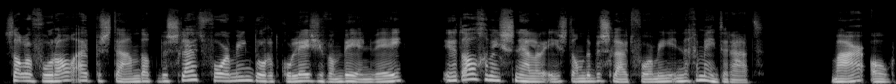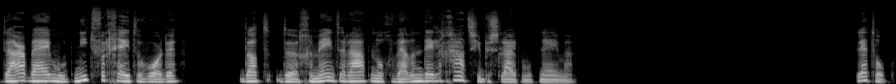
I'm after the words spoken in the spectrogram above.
zal er vooral uit bestaan dat besluitvorming door het college van BNW in het algemeen sneller is dan de besluitvorming in de gemeenteraad. Maar ook daarbij moet niet vergeten worden dat de gemeenteraad nog wel een delegatiebesluit moet nemen. Let op.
